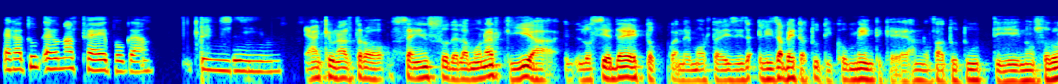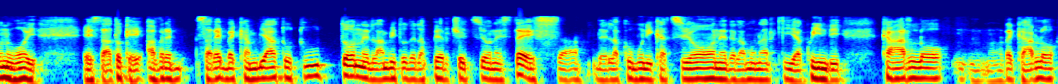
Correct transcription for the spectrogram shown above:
era, tu, era un'altra epoca. Quindi e anche un altro senso della monarchia, lo si è detto quando è morta Elisabetta, tutti i commenti che hanno fatto tutti, non solo noi, è stato che avrebbe, sarebbe cambiato tutto nell'ambito della percezione stessa, della comunicazione della monarchia. Quindi Carlo, mm, Re Carlo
